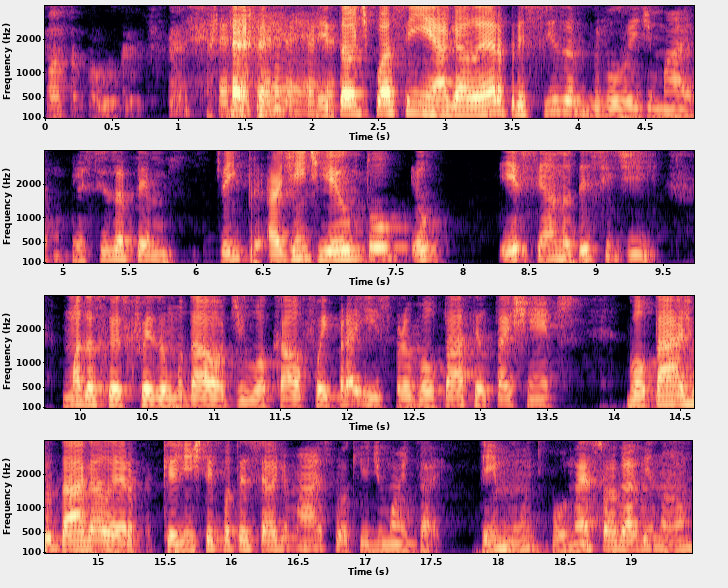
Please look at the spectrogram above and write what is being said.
assim. Lucas. Então, tipo assim, a galera precisa evoluir demais, mano. precisa ter, tem, a gente, eu tô, eu esse ano eu decidi. Uma das coisas que fez eu mudar de local foi pra isso, pra eu voltar a ter o Thai Champions, voltar a ajudar a galera, porque a gente tem potencial demais, pô, aqui de Muay Thai. Tem muito, pô, não é só a Gabi não.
